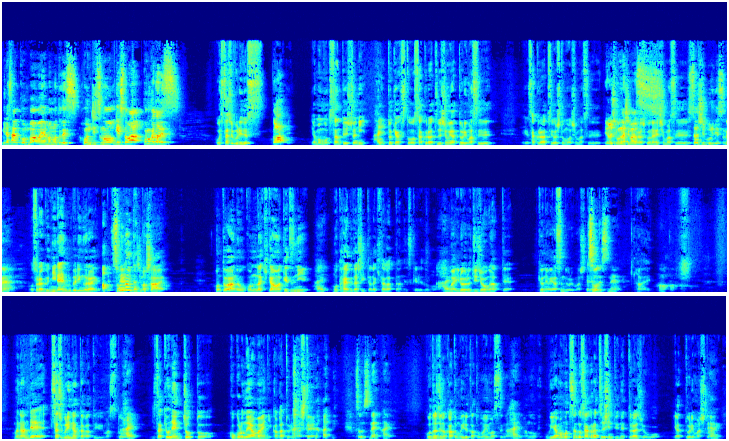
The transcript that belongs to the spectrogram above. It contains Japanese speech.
皆さんこんばんは、山本です。本日のゲストはこの方です。お久しぶりです。あ山本さんと一緒に、はいポッドキャスト桜通信をやっております、えー桜剛と申します。よろしくお願いします。よろしくお願いします。久しぶりですね。おそらく2年ぶりぐらいですね。あ、そんなに経ちました？はい。本当はあの、こんな期間を空けずに、はい。もっと早く出していただきたかったんですけれども、はいまあいろいろ事情があって、去年は休んでおりまして。そうですね。はい。はあまあなんで久しぶりになったかと言いますと、はい。実は去年ちょっと心の病にかかっておりまして、はい。そうですね。はい。ご存知の方もいるかと思いますが、はいあの、僕山本さんと桜通信というネットラジオをやっておりまして、はい。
